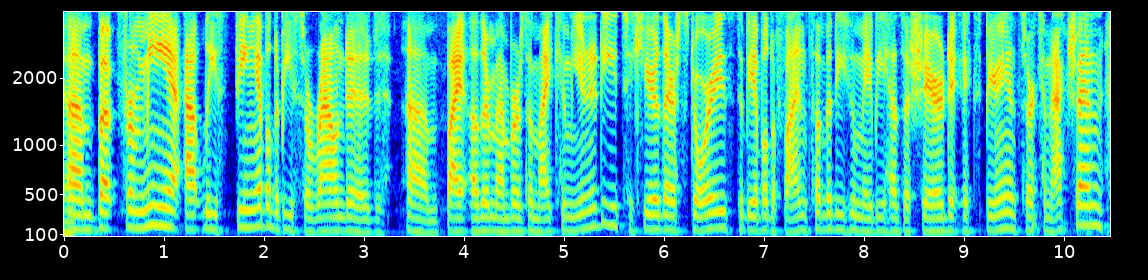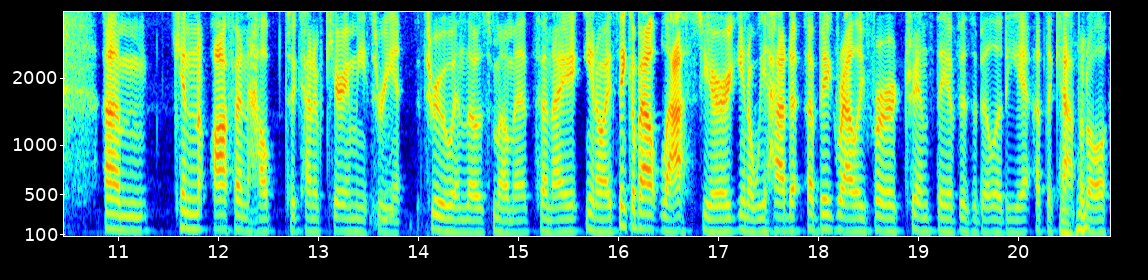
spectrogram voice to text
um, but for me, at least, being able to be surrounded um, by other members of my community, to hear their stories, to be able to find somebody who maybe has a shared experience or connection. Um, can often help to kind of carry me through through in those moments. And I, you know, I think about last year. You know, we had a big rally for Trans Day of Visibility at the mm-hmm. Capitol.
